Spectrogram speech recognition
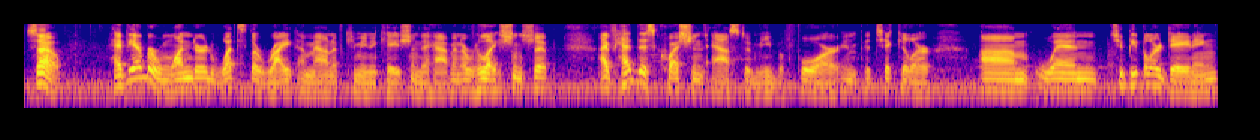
So, have you ever wondered what's the right amount of communication to have in a relationship? I've had this question asked of me before, in particular, um, when two people are dating,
